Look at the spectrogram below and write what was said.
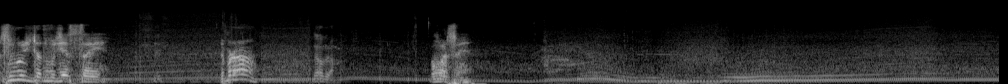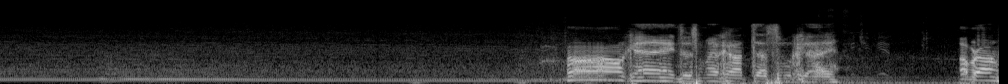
zwróć do 20. Dobra? Dobra. Uważaj. Okej, to jest moja chata, słuchaj. Dobra.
